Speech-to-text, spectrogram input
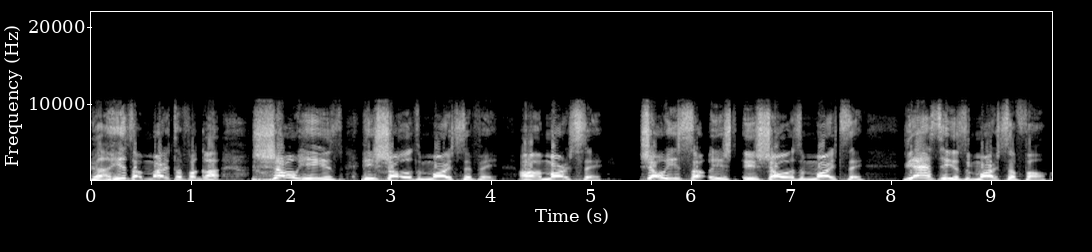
Uh, he's a merciful God. Show he's he shows mercy, uh, mercy. Show he so he, he shows mercy. Yes, he is merciful,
